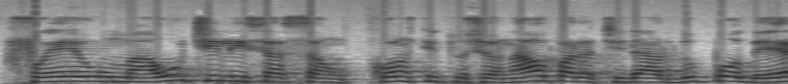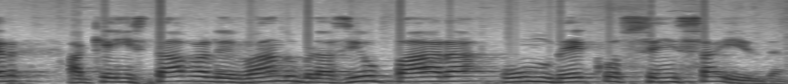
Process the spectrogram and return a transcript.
foi uma utilização constitucional para tirar do poder a quem estava levando o Brasil para um beco sem saída.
